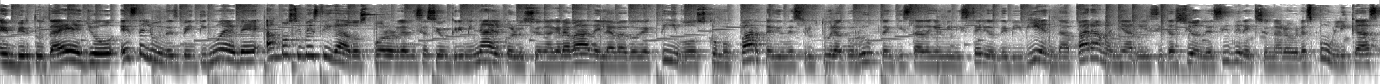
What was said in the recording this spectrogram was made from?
En virtud a ello, este lunes 29, ambos investigados por organización criminal, colusión agravada y lavado de activos como parte de una estructura corrupta enquistada en el Ministerio de Vivienda para amañar licitaciones y direccionar obras públicas,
